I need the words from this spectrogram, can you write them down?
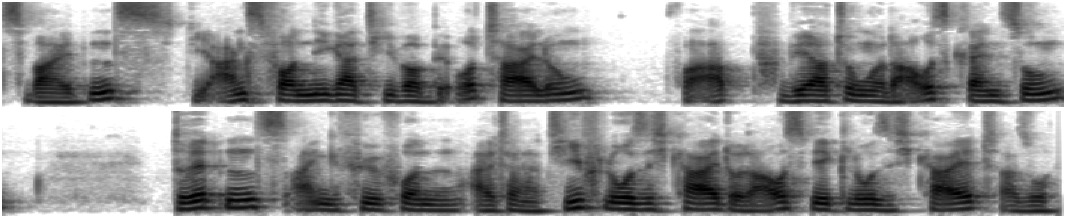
zweitens die Angst vor negativer Beurteilung, vor Abwertung oder Ausgrenzung, drittens ein Gefühl von Alternativlosigkeit oder Ausweglosigkeit, also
